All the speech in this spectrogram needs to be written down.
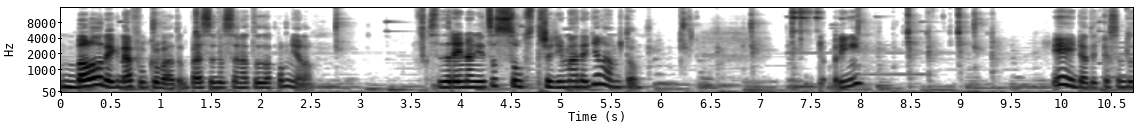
balónek nafukovat, úplně jsem zase na to zapomněla. Se tady na něco soustředím a nedělám to. Dobrý. Jejda, teďka jsem to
